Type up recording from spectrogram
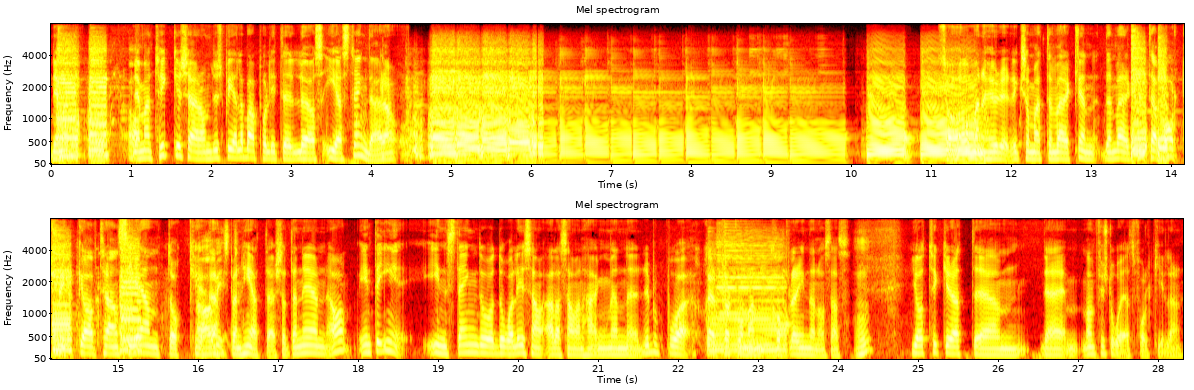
Det man, det man tycker så här, om du spelar bara på lite lös E-sträng där. Man hur liksom att den verkligen, den verkligen tar bort mycket av transient och Ja, eh, visst. öppenhet där. Så den är, ja, inte in, instängd och dålig i alla sammanhang, men eh, det beror på självklart var man kopplar in den någonstans. Mm. Jag tycker att det, man förstår ju att folk gillar den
